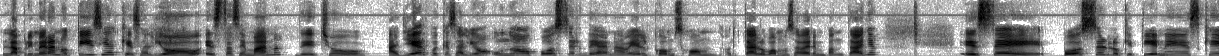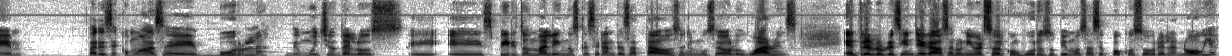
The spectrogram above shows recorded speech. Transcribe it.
la primera noticia que salió esta semana, de hecho ayer fue que salió un nuevo póster de Annabelle Comes Home. Ahorita lo vamos a ver en pantalla. Este póster lo que tiene es que parece como hace burla de muchos de los eh, eh, espíritus malignos que serán desatados en el Museo de los Warrens. Entre los recién llegados al universo del conjuro supimos hace poco sobre la novia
